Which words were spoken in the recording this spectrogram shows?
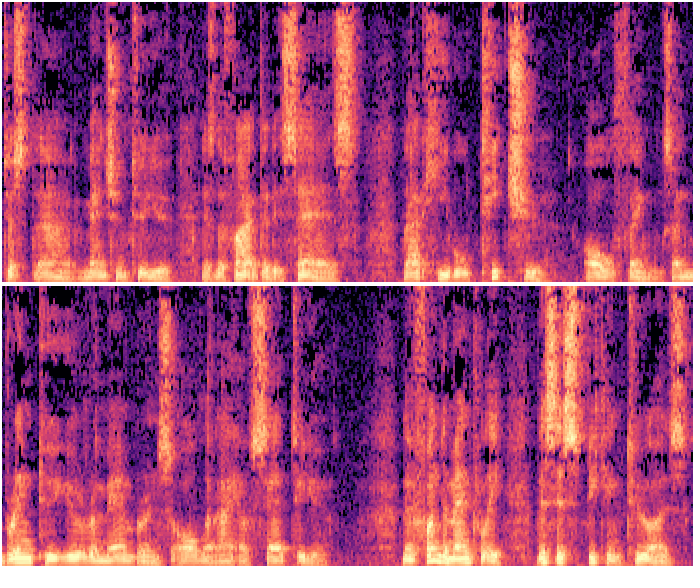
just uh, mention to you is the fact that it says that he will teach you all things and bring to your remembrance all that I have said to you. Now, fundamentally, this is speaking to us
